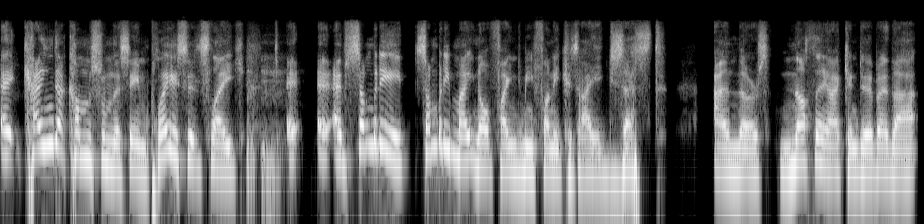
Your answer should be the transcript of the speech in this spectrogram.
it kind of comes from the same place. It's like if somebody somebody might not find me funny because I exist, and there's nothing I can do about that.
